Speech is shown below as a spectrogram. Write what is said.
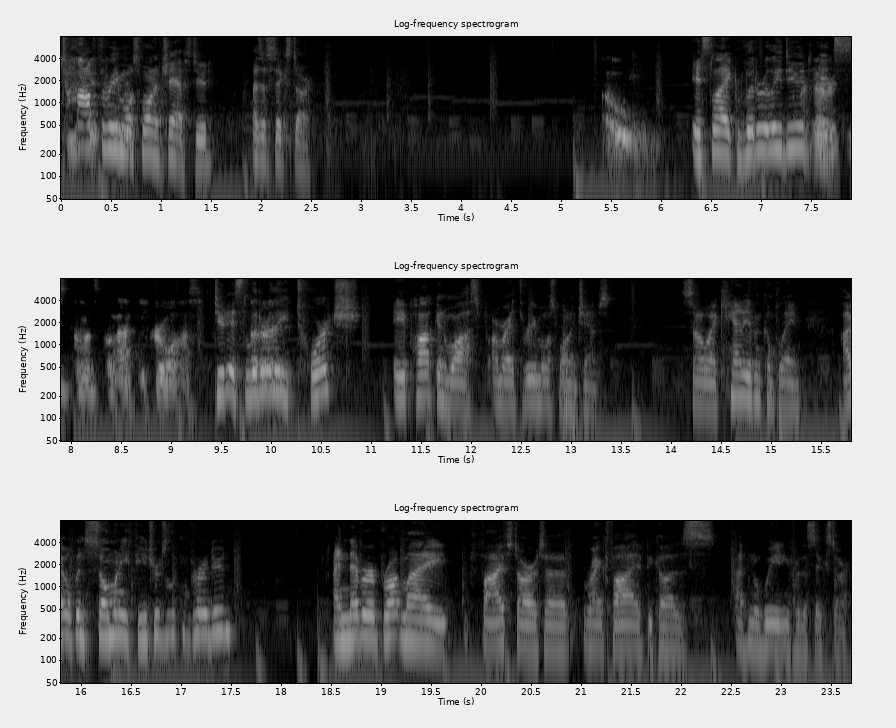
top three most wanted champs, dude. As a six-star. Oh. It's like literally, dude. I've never it's seen someone so happy for Wasp. Dude, it's literally right. Torch, Apoc, and Wasp are my three most wanted champs. So I can't even complain. I opened so many features looking for a dude. I never brought my five star to rank five because I've been waiting for the six star.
